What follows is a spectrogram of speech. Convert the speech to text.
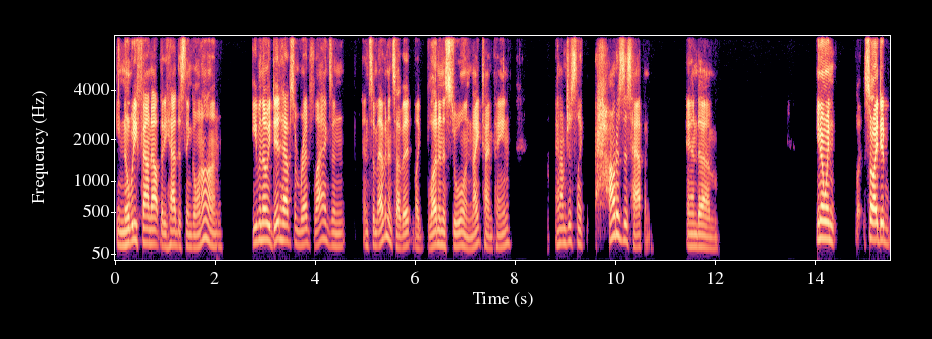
he nobody found out that he had this thing going on, even though he did have some red flags and and some evidence of it, like blood in his stool and nighttime pain. And I'm just like, how does this happen? And um, you know, when so I did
